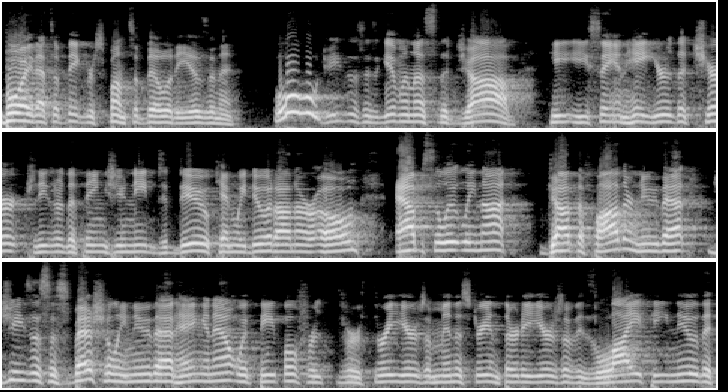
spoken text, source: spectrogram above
Boy, that's a big responsibility, isn't it? Oh, Jesus has given us the job. He, he's saying, hey, you're the church. These are the things you need to do. Can we do it on our own? Absolutely not. God the Father knew that. Jesus especially knew that, hanging out with people for, for three years of ministry and 30 years of his life. He knew that,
